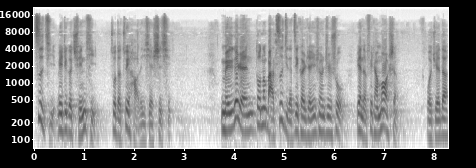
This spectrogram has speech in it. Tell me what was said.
自己为这个群体做的最好的一些事情。每个人都能把自己的这棵人生之树变得非常茂盛，我觉得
